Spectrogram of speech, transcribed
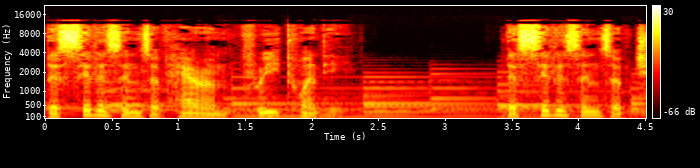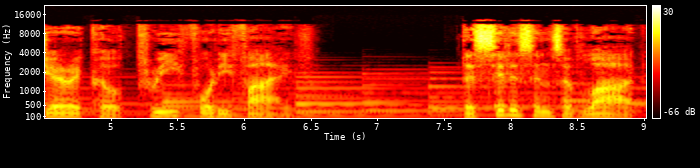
The citizens of Harim 320. The citizens of Jericho 345. The citizens of Lod,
